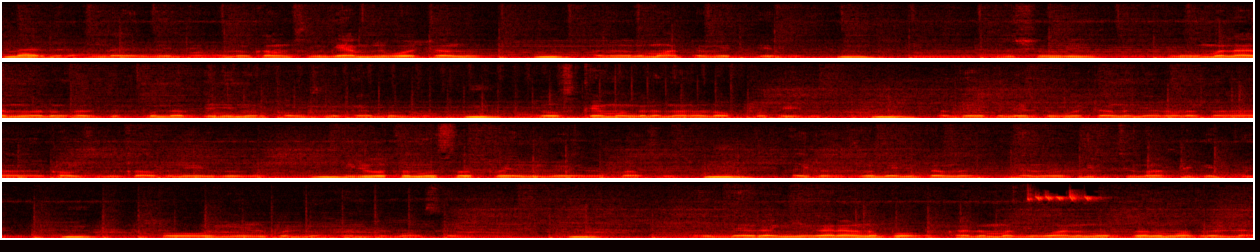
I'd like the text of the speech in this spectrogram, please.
ഉണ്ടായിരുന്നില്ല. ഉണ്ടായിരുന്നില്ല. കൗൺസിലിംഗ് ക്യാമ്പിൽ പോയിട്ടാണ് അതൊരു മാറ്റം വരുത്തിയത്. തൃശ്ശൂർ പൂമല എന്ന് പറയുന്ന സ്ഥലത്ത് പുനർജനി എന്നൊരു കൗൺസിലിംഗ് ക്യാമ്പ് ഉണ്ട്. ജോസ് കെ മംഗലം എന്നാണ് ഡോക്ടർ പേര്. അദ്ദേഹത്തിന്റെ അടുത്ത് പോയിട്ടാണ് അവിടെ കൗൺസിലിംഗ് ക്ലാസ്സിന് ചെയ്തത്. ഇരുപത്തൊന്ന് ദിവസം ട്രെയിനിങ് ആയിരുന്നു ക്ലാസ് ഉം. ദിവസം കഴിഞ്ഞിട്ടാണ് ഞാൻ തിരിച്ച് നാട്ടിലേക്ക് എത്തിയത്. അപ്പോൾ ഇപ്പോൾ ഏഴ് കൊല്ലം അഞ്ച് മാസമായി. ഉം. അതിന്റെ ഒരു അംഗീകാരമാണ് ഇപ്പോൾ കാരണം മദ്യപാനം നിർത്തുന്നത് മാത്രമല്ല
